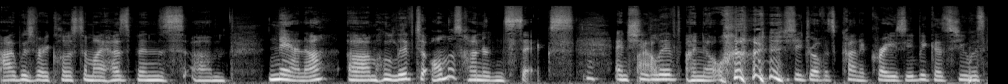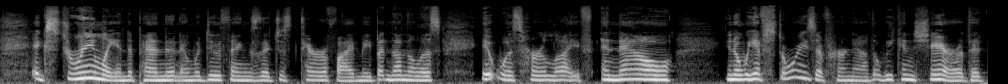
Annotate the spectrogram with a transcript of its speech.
I was very close to my husband's um, Nana, um, who lived to almost 106, and she wow. lived. I know she drove us kind of crazy because she was extremely independent and would do things that just terrified me. But nonetheless, it was her life. And now, you know, we have stories of her now that we can share. That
